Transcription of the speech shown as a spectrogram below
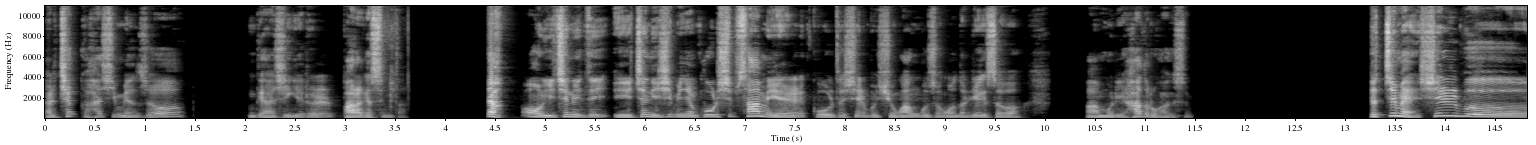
잘 체크하시면서 응대하시기를 바라겠습니다. 자, 오늘 2022, 2022년 9월 13일 골드 실버 시황 분석 오늘 여기서 마무리하도록 하겠습니다. 저쯤에 실버를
